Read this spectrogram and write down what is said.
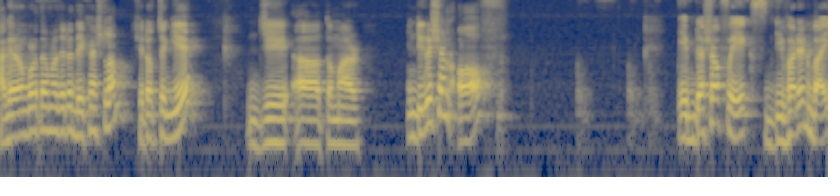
আগের অঙ্কতে আমরা যেটা দেখে আসলাম, সেটা হচ্ছে গিয়ে যে তোমার integration of F dash of x divided by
